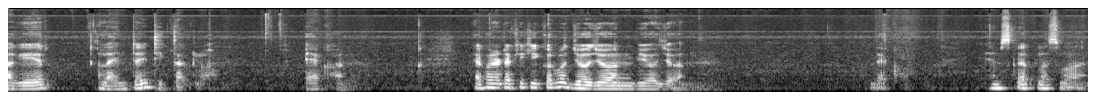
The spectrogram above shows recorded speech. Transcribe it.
আগের লাইনটাই ঠিক থাকল। এখন এখন এটাকে কি করব? যোজন বিয়োজন। দেখো, M square plus one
